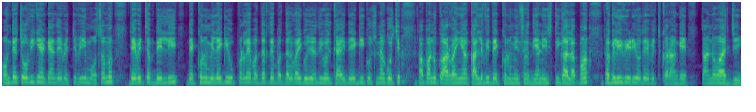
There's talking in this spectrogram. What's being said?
ਆਉਂਦੇ 24 ਘੰਟਿਆਂ ਦੇ ਵਿੱਚ ਵੀ ਮੌਸਮ ਦੇ ਵਿੱਚ ਤਬਦੀਲੀ ਦੇਖਣ ਨੂੰ ਮਿਲੇਗੀ। ਉੱਪਰਲੇ ਪੱਧਰ ਤੇ ਬੱਦਲਵਾਈ ਗੁਜ਼ਰਦੀ ਹੋਈ ਦਿਖਾਈ ਦੇਗੀ। ਕੁਛ ਨਾ ਕੁਛ ਆਪਾਂ ਨੂੰ ਕਾਰਵਾਈਆਂ ਕੱਲ ਵੀ ਦੇਖਣ ਨੂੰ ਮਿਲ ਸਕਦੀਆਂ ਨੇ। ਇਸ ਦੀ ਗੱਲ ਆਪਾਂ ਅਗਲੀ ਵੀਡੀਓ ਦੇ ਵਿੱਚ ਕਰਾਂਗੇ। ਧੰਨਵਾਦ ਜੀ।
